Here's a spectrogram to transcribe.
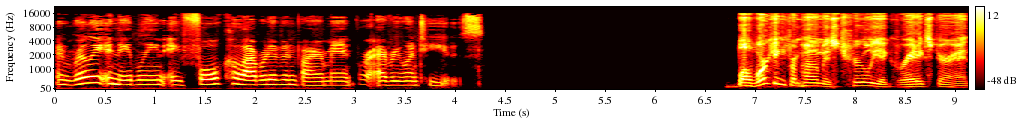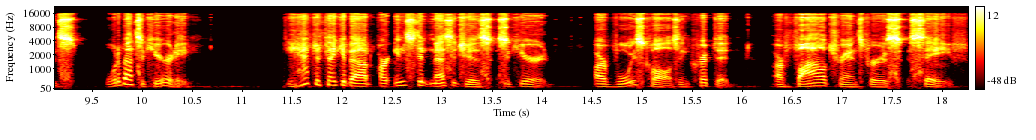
and really enabling a full collaborative environment for everyone to use. While working from home is truly a great experience, what about security? You have to think about are instant messages secured? Are voice calls encrypted? Are file transfers safe?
